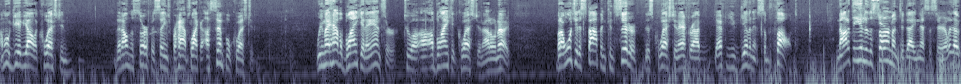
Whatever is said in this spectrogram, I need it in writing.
I'm going to give y'all a question that on the surface seems perhaps like a, a simple question. We may have a blanket answer to a, a blanket question. I don't know. But I want you to stop and consider this question after I've after you've given it some thought. Not at the end of the sermon today necessarily, though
